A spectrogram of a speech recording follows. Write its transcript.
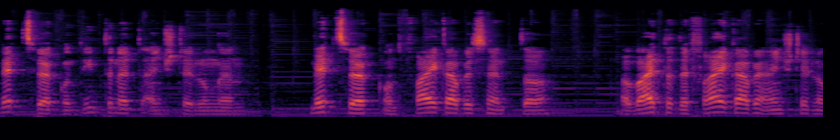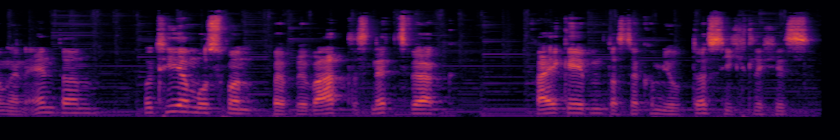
Netzwerk- und Interneteinstellungen, Netzwerk- und Freigabecenter, erweiterte Freigabeeinstellungen ändern und hier muss man bei Privat das Netzwerk freigeben, dass der Computer ersichtlich ist.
